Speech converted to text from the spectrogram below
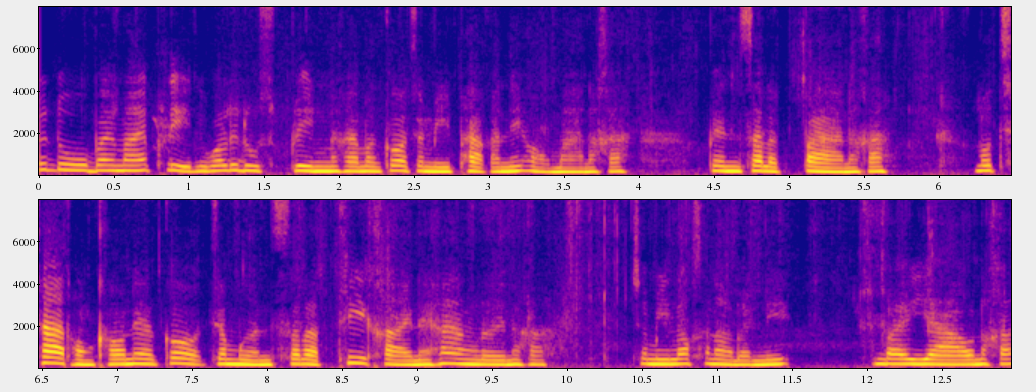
ฤดูใบไม้ผลิหรือว่าฤดูสปริงนะคะ มันก็จะมีผักอันนี้ออกมานะคะ เป็นสลัดป่านะคะ รสชาติของเขาเนี่ยก็จะเหมือนสลัดที่ขายในห้างเลยนะคะ จะมีลักษณะแบบนี้ใบยาวนะคะ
